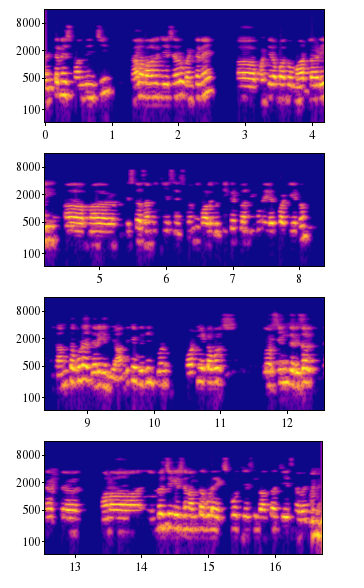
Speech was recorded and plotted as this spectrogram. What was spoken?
వెంటనే స్పందించి చాలా బాగా చేశారు. వెంటనే ఫకీరాబాద్తో మాట్లాడి డిస్కస్ అన్ని చేసేసుకొని వాళ్ళకి టికెట్లు అన్ని కూడా ఏర్పాటు చేయడం ఇదంతా కూడా జరిగింది. అందుకే within forty eight hours your seeing the result that మన ఇన్వెస్టిగేషన్ అంతా కూడా ఎక్స్పోజ్ చేసి ఇదంతా చేసిన వెంటనే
